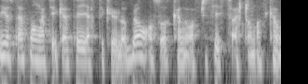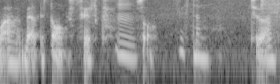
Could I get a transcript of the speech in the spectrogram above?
just det att många tycker att det är jättekul och bra och så kan det vara precis tvärtom, att det kan vara väldigt ångestfyllt. Mm. Så. Just det. Mm. Tyvärr.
